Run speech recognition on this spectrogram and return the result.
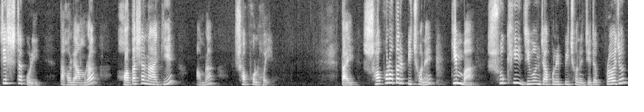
চেষ্টা করি, তাহলে আমরা হতাশা না গিয়ে আমরা সফল হই। তাই সফলতার পিছনে কিংবা সুখী জীবনযাপনের পিছনে যেটা প্রয়োজন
